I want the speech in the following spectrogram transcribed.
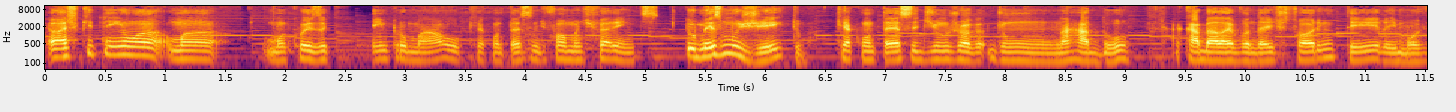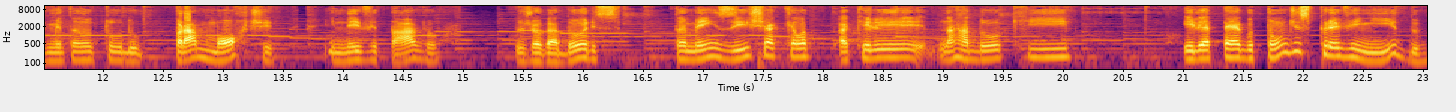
Eu acho que tem uma, uma, uma coisa que vem pro mal que acontecem de formas diferentes. Do mesmo jeito que acontece de um, joga de um narrador acaba levando a história inteira e movimentando tudo para a morte inevitável dos jogadores, também existe aquela, aquele narrador que ele é pego tão desprevenido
